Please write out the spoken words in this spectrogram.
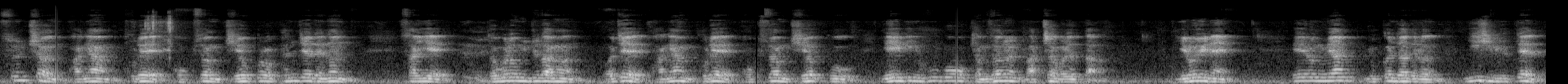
순천, 광양, 구례, 곡성 지역구로 편제되는 사이에 더불어민주당은 어제 광양, 구례, 곡성 지역구 예비 후보 경선을 마쳐버렸다. 이로 인해 해룡면 유권자들은 21대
